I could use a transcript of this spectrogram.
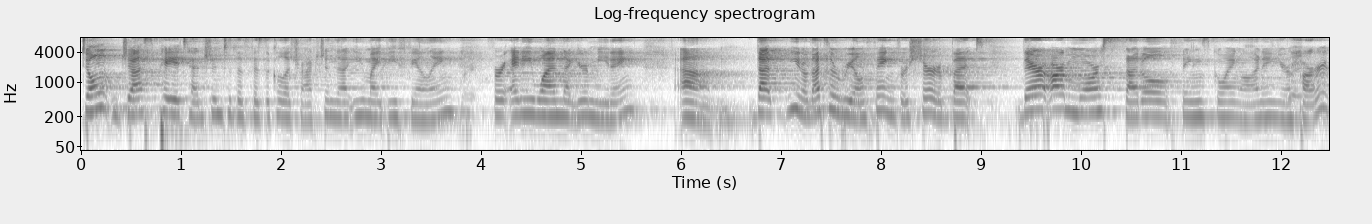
don't just pay attention to the physical attraction that you might be feeling right. for anyone that you're meeting. Um, that you know that's a real thing for sure but there are more subtle things going on in your right. heart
